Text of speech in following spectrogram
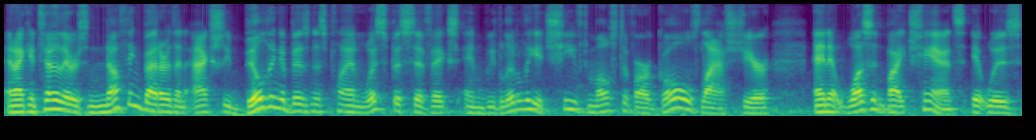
And I can tell you there's nothing better than actually building a business plan with specifics. And we literally achieved most of our goals last year. And it wasn't by chance. It was,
